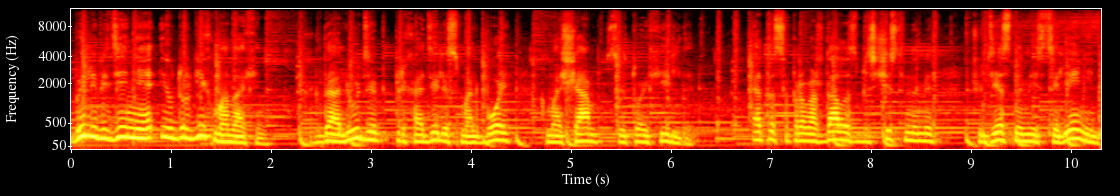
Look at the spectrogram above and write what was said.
Были видения и у других монахинь, когда люди приходили с мольбой к мощам святой Хильды. Это сопровождалось бесчисленными чудесными исцелениями,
